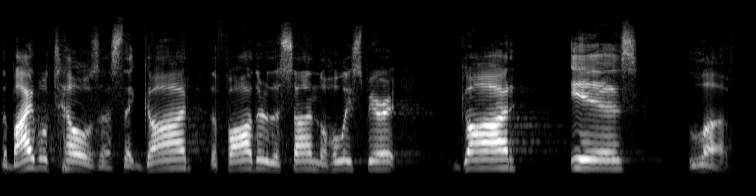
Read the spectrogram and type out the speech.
The Bible tells us that God, the Father, the Son, the Holy Spirit, God is love.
